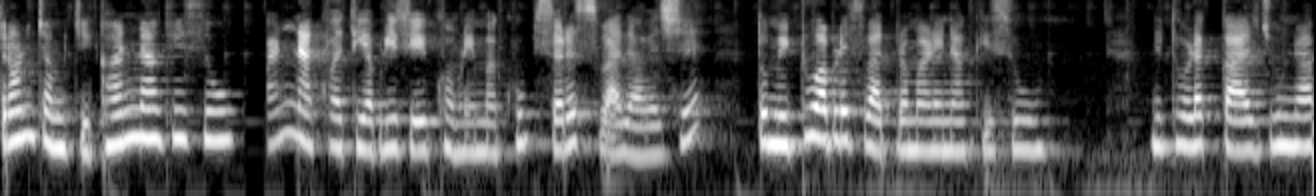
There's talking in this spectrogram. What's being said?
ત્રણ ચમચી ખાંડ નાખીશું. ખાંડ નાખવાથી આપણી સેવ ખમણીમાં ખૂબ સરસ સ્વાદ આવે છે. તો મીઠું આપણે સ્વાદ પ્રમાણે નાખીશું. ને થોડાક કાજુના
